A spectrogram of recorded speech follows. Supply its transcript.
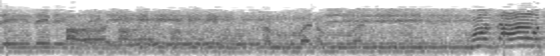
تیرے پائے محمد۔ خدا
